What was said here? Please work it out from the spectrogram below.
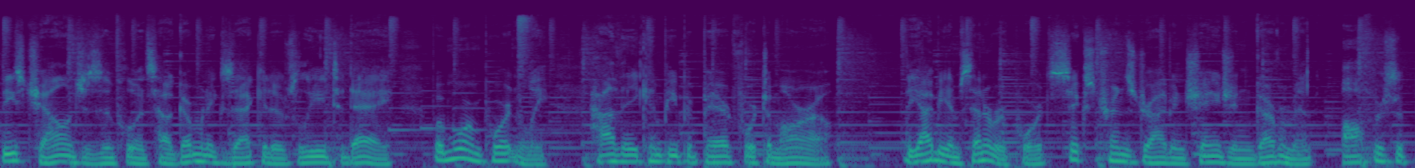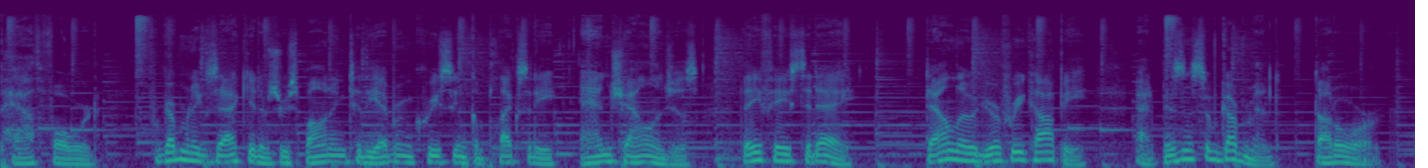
These challenges influence how government executives lead today, but more importantly, how they can be prepared for tomorrow. The IBM Center report, Six Trends Driving Change in Government, offers a path forward for government executives responding to the ever increasing complexity and challenges they face today. Download your free copy at businessofgovernment.org.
